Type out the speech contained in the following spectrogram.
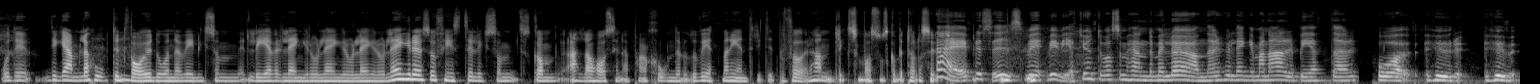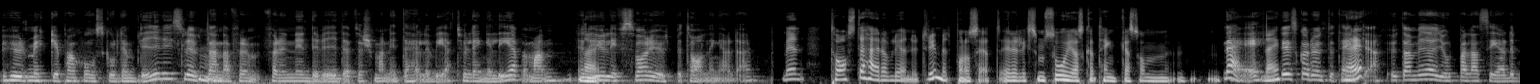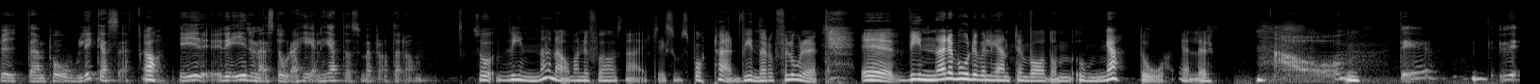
Och det, det gamla hotet var ju då när vi liksom lever längre och längre och längre och längre så finns det liksom, ska alla ha sina pensioner och då vet man inte riktigt på förhand liksom vad som ska betalas ut. Nej, precis. Vi, vi vet ju inte vad som händer med löner, hur länge man arbetar och hur, hur, hur mycket pensionsskulden blir i slutändan för, en- för en individ eftersom man inte heller vet hur länge lever man. Det är ju livsvariga utbetalningar där. Men tas det här av löneutrymmet på något sätt? Är det liksom så jag ska tänka som... Nej, Nej. det ska du inte tänka. Utan vi har gjort balanserade byten på olika sätt. Ja. I, I den här stora helheten som jag pratade om. Så vinnarna, om man nu får ha sån här liksom sportterm, vinnare och förlorare. Eh, vinnare borde väl egentligen vara de unga då, eller? Ja, det,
